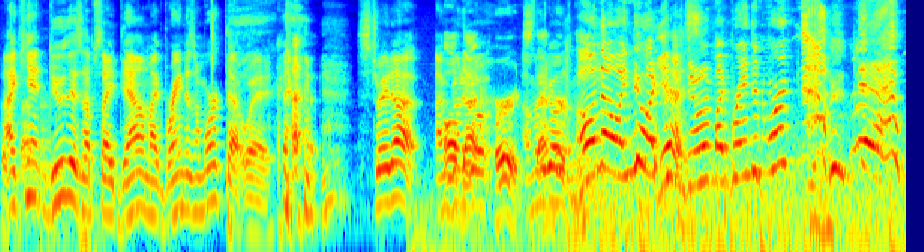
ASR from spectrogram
I can't do this upside down. My brain doesn't work that way. Straight up. I'm Oh, gonna that go. hurts. I'm gonna That go. hurt me. Oh no! I knew I Yes. couldn't do it. My brain didn't work. No! No!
